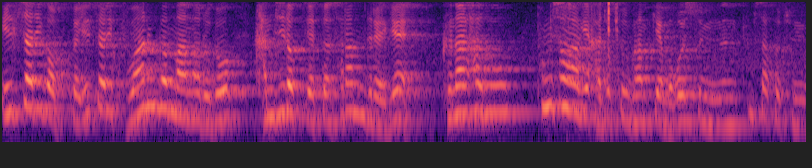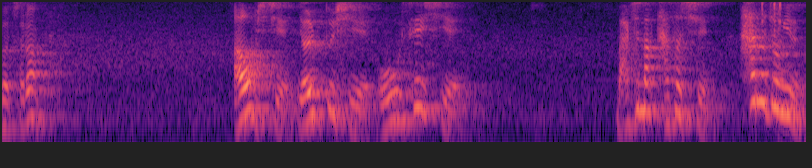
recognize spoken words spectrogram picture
일자리가 없어 일자리 구하는 것만으로도 감지덕지했던 사람들에게 그날 하루 풍성하게 가족들과 함께 먹을 수 있는 품삯을 준 것처럼 9시에, 12시에, 오후 3시에, 마지막 5시에 하루 종일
